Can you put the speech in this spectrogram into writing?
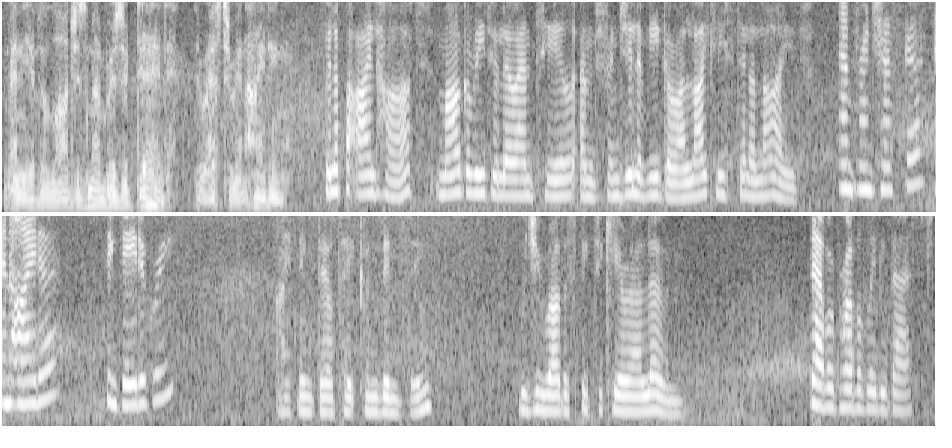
Many of the Lodge's members are dead. The rest are in hiding. Philippa Eilhart, Margarita Laux-Antille, and Fringilla Vigo are likely still alive. And Francesca? And Ida? Think they'd agree? I think they'll take convincing. Would you rather speak to Keira alone? That would probably be best.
